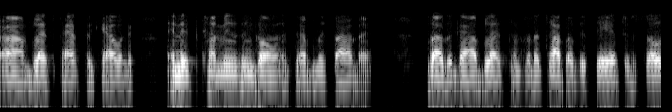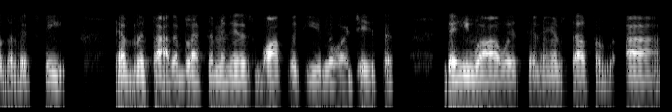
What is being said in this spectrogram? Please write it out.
um, bless Pastor Keller and his comings and goings, Heavenly Father. Father God, bless him from the top of his head to the soles of his feet. Heavenly Father, bless him in his walk with you, Lord Jesus, that he will always center himself uh,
